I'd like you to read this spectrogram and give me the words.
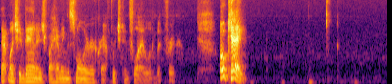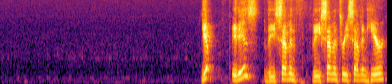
that much advantage by having the smaller aircraft, which can fly a little bit further. Okay. Yep, it is the seven, the 737 here,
